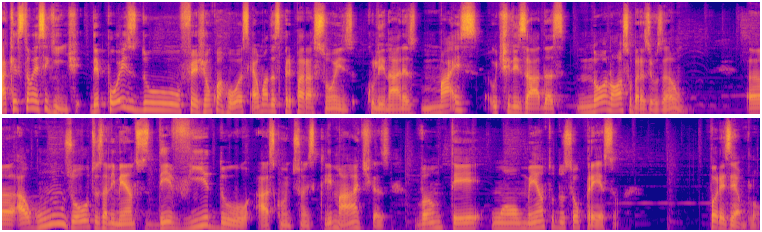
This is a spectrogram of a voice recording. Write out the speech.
a questão é a seguinte: depois do feijão com arroz, é uma das preparações culinárias mais utilizadas no nosso Brasilzão. Uh, alguns outros alimentos, devido às condições climáticas, vão ter um aumento do seu preço. Por exemplo,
